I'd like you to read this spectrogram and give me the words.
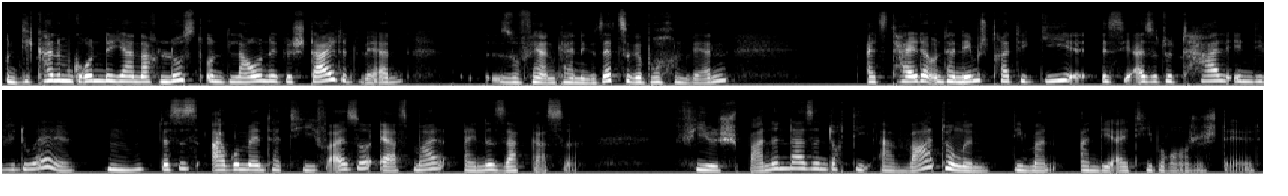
Und die kann im Grunde ja nach Lust und Laune gestaltet werden, sofern keine Gesetze gebrochen werden. Als Teil der Unternehmensstrategie ist sie also total individuell. Mhm. Das ist argumentativ also erstmal eine Sackgasse. Viel spannender sind doch die Erwartungen, die man an die IT-Branche stellt.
